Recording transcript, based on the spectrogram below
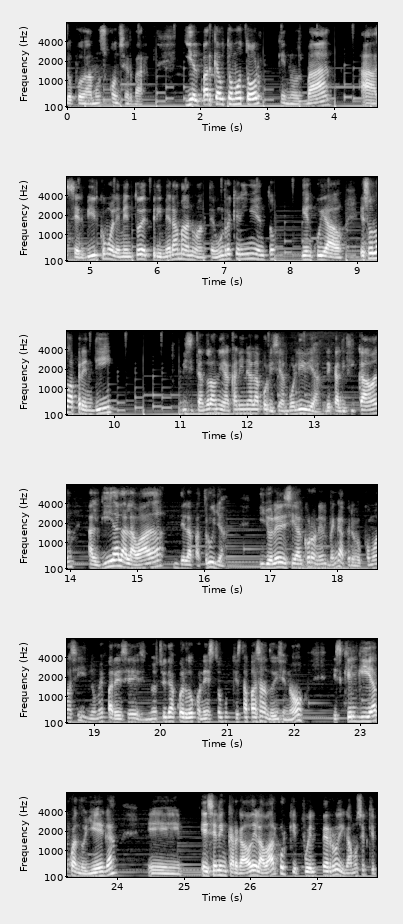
lo podamos conservar. Y el parque automotor que nos va a servir como elemento de primera mano ante un requerimiento, bien cuidado. Eso lo aprendí visitando la unidad canina de la policía en Bolivia. Le calificaban al guía la lavada de la patrulla y yo le decía al coronel, venga, pero ¿cómo así? No me parece, no estoy de acuerdo con esto, ¿qué está pasando? Dice, no, es que el guía cuando llega eh, es el encargado de lavar porque fue el perro, digamos, el que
